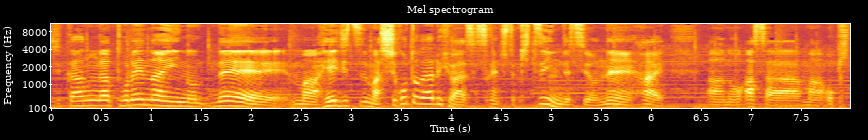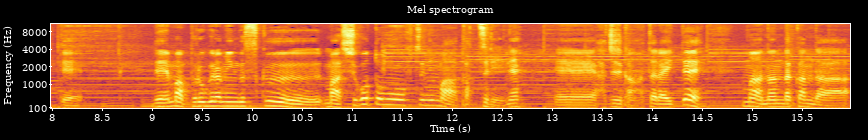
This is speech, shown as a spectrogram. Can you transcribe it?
時間が取れないので、まあ、平日、まあ、仕事がある日はさすがにちょっときついんですよね、はい、あの朝、まあ、起きて。で、まあ、プログラミングスクール、まあ、仕事も普通に、まあ、がっつりね、えー、8時間働いてまあ、なんだかんだ、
